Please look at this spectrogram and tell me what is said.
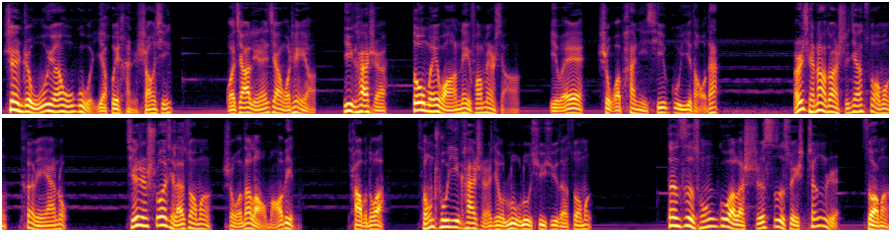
甚至无缘无故也会很伤心。我家里人见我这样，一开始都没往那方面想，以为是我叛逆期故意捣蛋。而且那段时间做梦特别严重。其实说起来，做梦是我的老毛病，差不多从初一开始就陆陆续续的做梦。但自从过了十四岁生日，做梦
